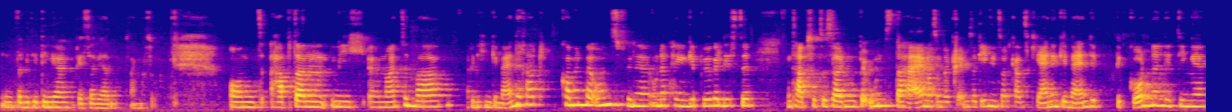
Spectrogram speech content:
damit die Dinge besser werden, sagen wir so. Und habe dann, wie ich 19 äh, war, bin ich in den Gemeinderat gekommen bei uns für eine unabhängige Bürgerliste und habe sozusagen bei uns daheim, also in der Kremser Gegend, in so einer ganz kleinen Gemeinde begonnen, die Dinge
